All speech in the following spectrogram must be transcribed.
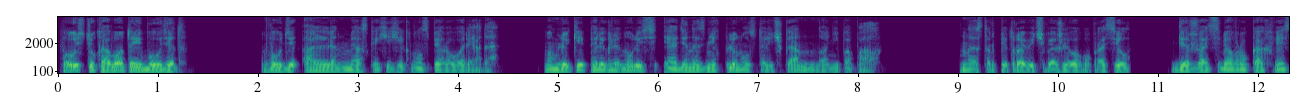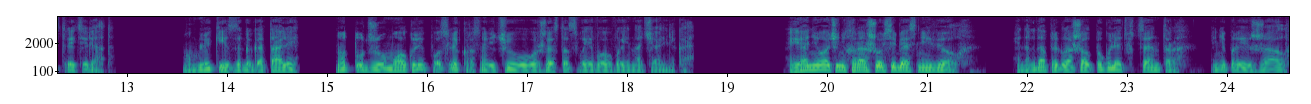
«Пусть у кого-то и будет!» Вуди Аллен мерзко хихикнул с первого ряда. Мамлюки переглянулись, и один из них плюнул старичка, но не попал. Нестор Петрович вежливо попросил держать себя в руках весь третий ряд. Мамлюки загоготали, но тут же умолкли после красноречивого жеста своего военачальника. Я не очень хорошо себя с ней вел. Иногда приглашал погулять в центр и не проезжал,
